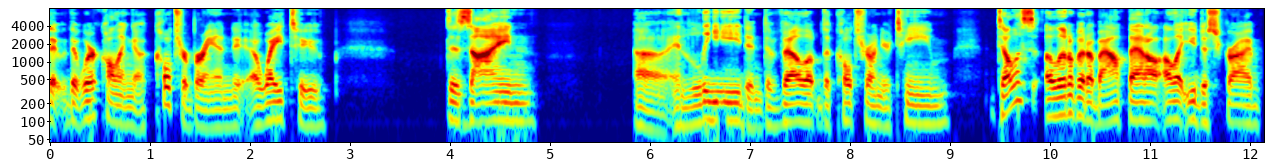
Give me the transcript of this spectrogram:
that, that we're calling a culture brand, a way to design uh, and lead and develop the culture on your team. Tell us a little bit about that. I'll, I'll let you describe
